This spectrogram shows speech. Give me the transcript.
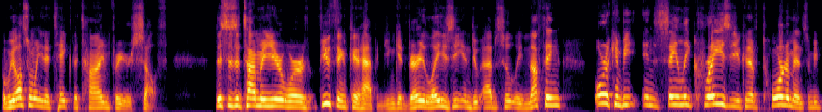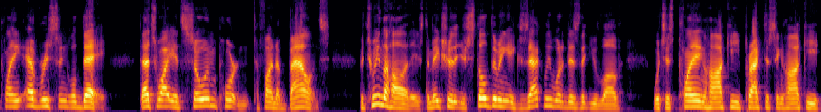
but we also want you to take the time for yourself. This is a time of year where a few things can happen. You can get very lazy and do absolutely nothing or it can be insanely crazy. You can have tournaments and be playing every single day. That's why it's so important to find a balance between the holidays to make sure that you're still doing exactly what it is that you love, which is playing hockey, practicing hockey,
